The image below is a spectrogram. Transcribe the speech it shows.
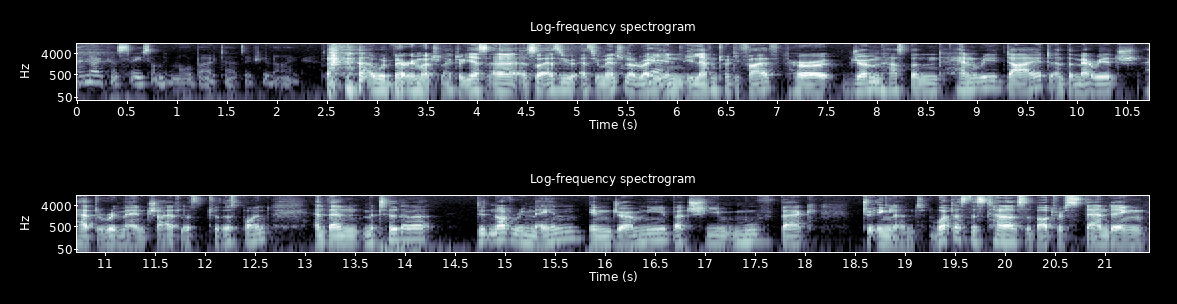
And I can say something more about that if you like. I would very much like to. Yes. Uh, so as you as you mentioned already, yeah. in 1125, her German husband Henry died, and the marriage had remained childless to this point. And then Matilda did not remain in Germany, but she moved back to England. What does this tell us about her standing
